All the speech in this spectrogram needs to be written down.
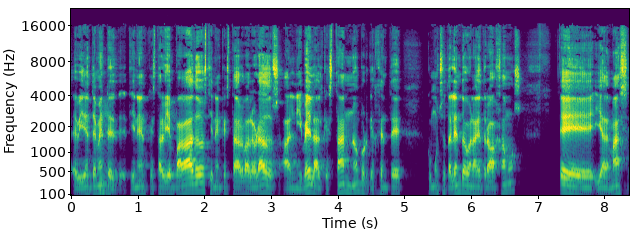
Evidentemente, tienen que estar bien pagados, tienen que estar valorados al nivel al que están, ¿no? Porque gente con mucho talento con la que trabajamos. Eh, y además,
